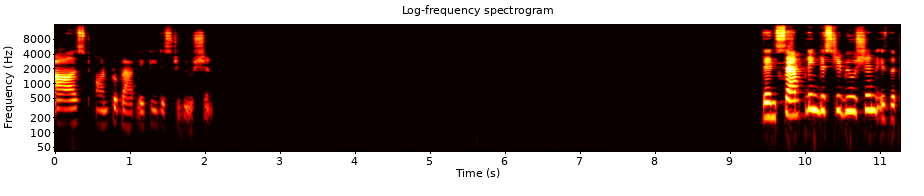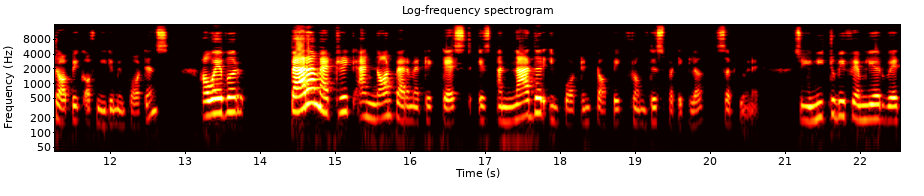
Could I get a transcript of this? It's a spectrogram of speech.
asked on probability distribution. Then sampling distribution is the topic of medium importance. However, Parametric and non-parametric test is another important topic from this particular subunit. So you need to be familiar with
